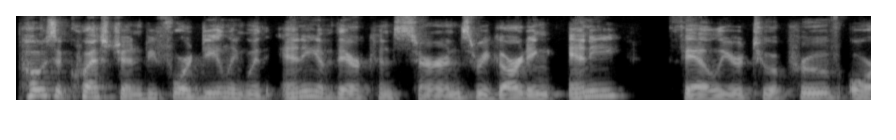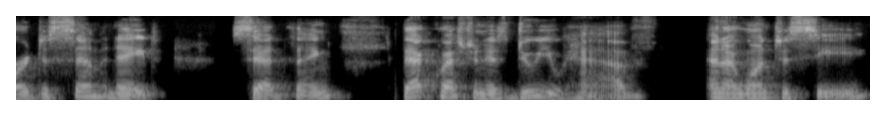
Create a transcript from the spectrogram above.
pose a question before dealing with any of their concerns regarding any failure to approve or disseminate said thing. That question is Do you have, and I want to see,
